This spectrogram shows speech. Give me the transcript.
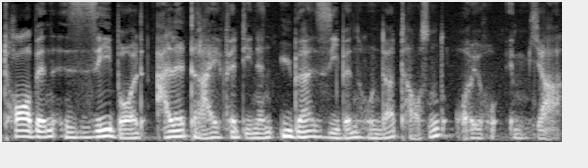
Torben Seebold. Alle drei verdienen über 700.000 Euro im Jahr.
